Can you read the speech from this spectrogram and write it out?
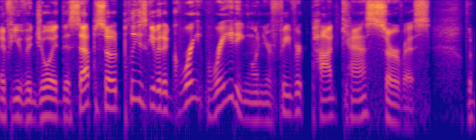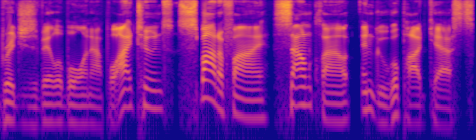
If you've enjoyed this episode, please give it a great rating on your favorite podcast service. The Bridge is available on Apple iTunes, Spotify, SoundCloud, and Google Podcasts.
